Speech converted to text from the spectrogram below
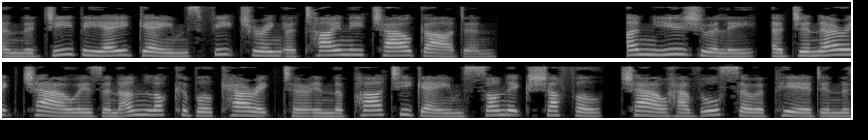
and the GBA games featuring a tiny Chao garden. Unusually, a generic Chao is an unlockable character in the party game Sonic Shuffle. Chao have also appeared in the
